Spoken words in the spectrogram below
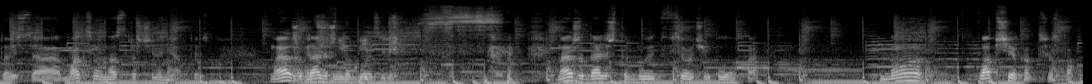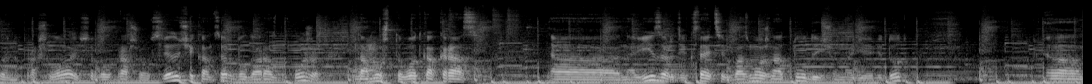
То есть, а максимум нас расчленят. То есть, мы ожидали, что будет, мы ожидали, что будет все очень плохо. Но вообще как-то все спокойно прошло, и все было хорошо. Следующий концерт был гораздо хуже, потому что вот как раз э, на Визарде, кстати, возможно, оттуда еще многие ведут, э,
